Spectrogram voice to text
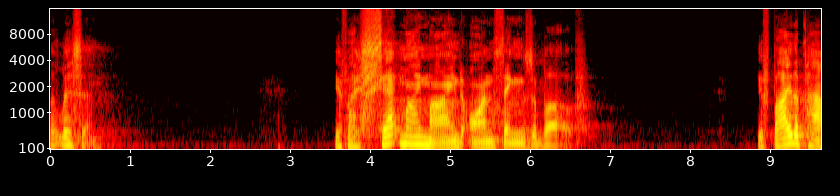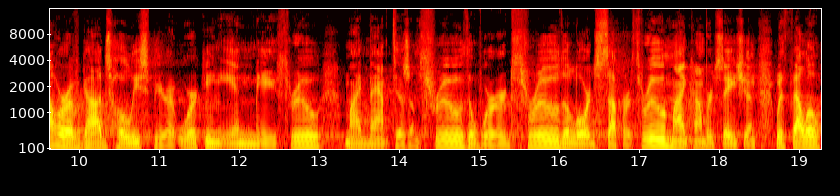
But listen, if I set my mind on things above, if by the power of God's Holy Spirit working in me through my baptism, through the Word, through the Lord's Supper, through my conversation with fellow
